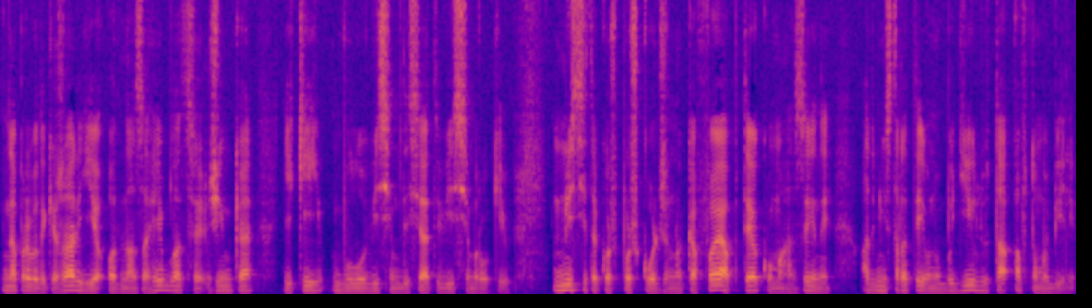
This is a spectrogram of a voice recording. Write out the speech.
На превеликий жаль, є одна загибла. Це жінка, якій було 88 років. У місті також пошкоджено кафе, аптеку, магазини, адміністративну будівлю та автомобілі.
